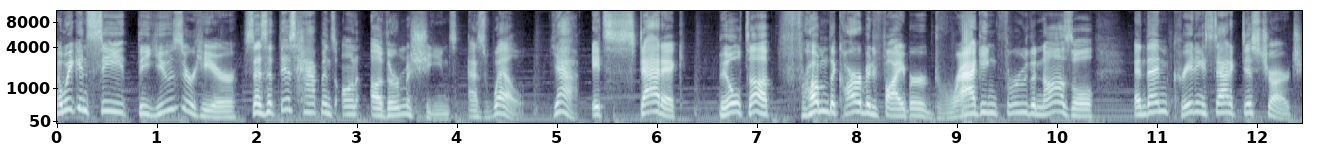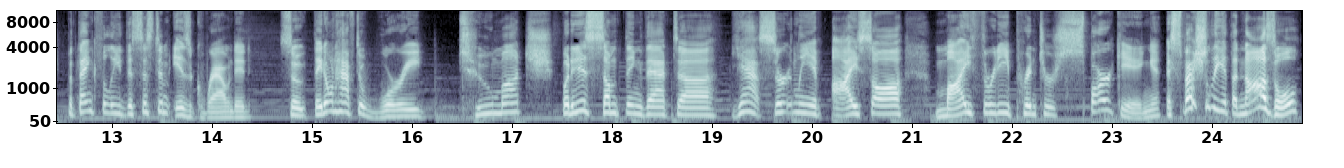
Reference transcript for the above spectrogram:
And we can see the user here says that this happens on other machines as well. Yeah, it's static built up from the carbon fiber dragging through the nozzle and then creating a static discharge. But thankfully, the system is grounded, so they don't have to worry too much, but it is something that, uh, yeah, certainly if I saw my 3D printer sparking, especially at the nozzle,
